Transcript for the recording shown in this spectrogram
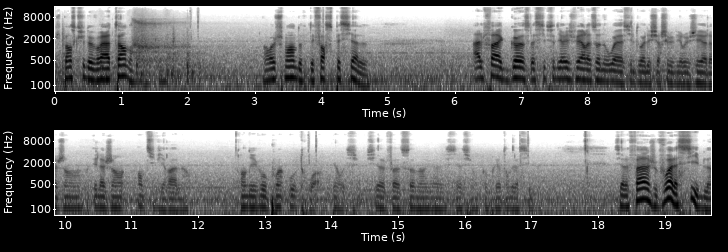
Je pense que tu devrais attendre. Enregistrement de- des forces spéciales. Alpha à Ghost, la cible se dirige vers la zone ouest. Il doit aller chercher le virus à l'agent et l'agent antiviral. Rendez-vous au point O3. Bien reçu. Si Alpha somme arrive à destination, compris, attendez la cible. Si Alpha, je vois la cible.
